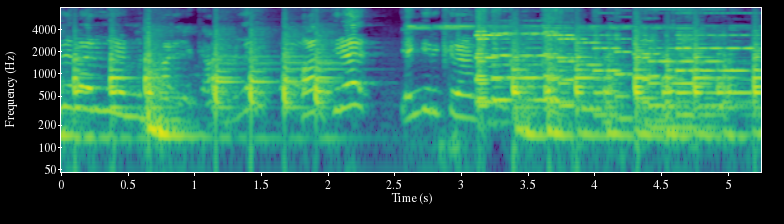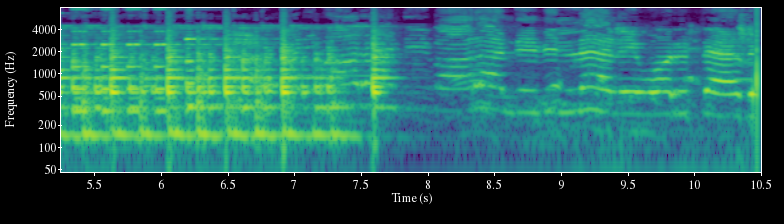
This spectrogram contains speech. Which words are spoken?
இதுவரை என் மனைவியை காணவில்லை. பார்க்கிறேன் எங்க ஒரு தேவை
